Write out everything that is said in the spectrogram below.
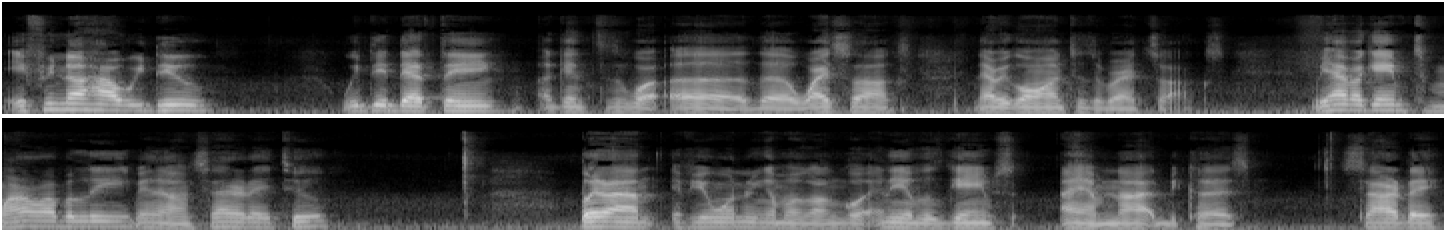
If you know how we do, we did that thing against the uh, the White Sox. Now we go on to the Red Sox. We have a game tomorrow, I believe, and on Saturday too. But um, if you're wondering, am I gonna go any of those games? I am not because Saturday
